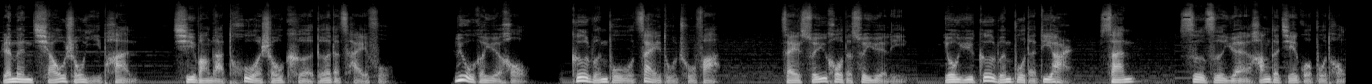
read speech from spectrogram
人们翘首以盼。期望那唾手可得的财富。六个月后，哥伦布再度出发。在随后的岁月里，由于哥伦布的第二、三、四次远航的结果不同，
